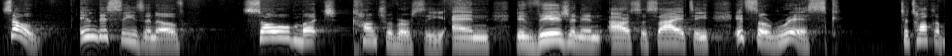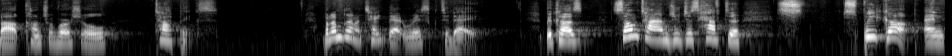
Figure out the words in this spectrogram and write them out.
So, in this season of so much controversy and division in our society, it's a risk to talk about controversial topics. But I'm going to take that risk today because sometimes you just have to speak up and,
